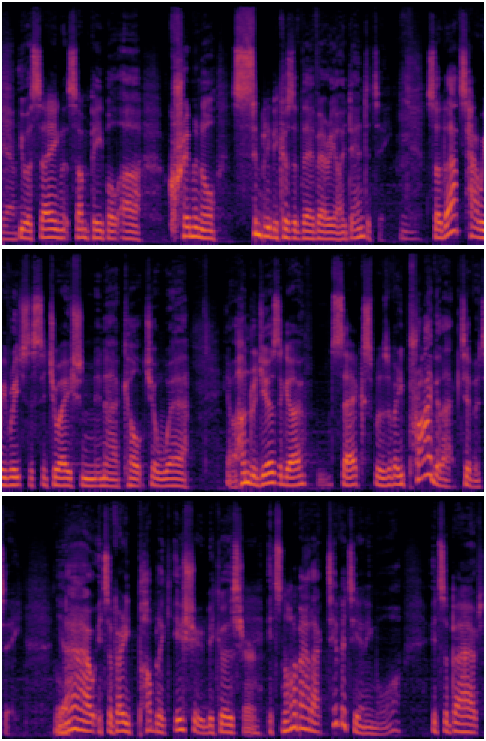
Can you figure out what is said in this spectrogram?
Yeah. You are saying that some people are criminal simply because of their very identity. Hmm. So that's how we've reached a situation in our culture where, you know, 100 years ago, sex was a very private activity. Now it's a very public issue because Sure. it's not about activity anymore. It's about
